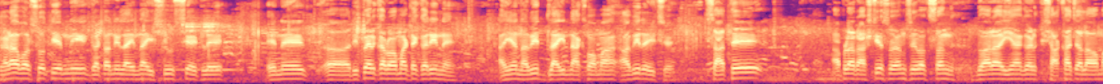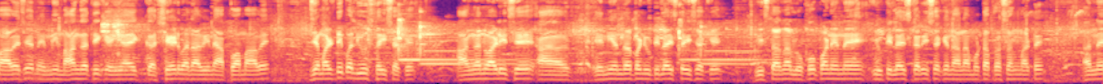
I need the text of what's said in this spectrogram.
ઘણા વર્ષોથી એમની ગટરની લાઇનના ઇસ્યુઝ છે એટલે એને રિપેર કરવા માટે કરીને અહીંયા નવી લાઈન નાખવામાં આવી રહી છે. સાથે આપણા રાષ્ટ્રીય સ્વયંસેવક સંઘ દ્વારા અહીંયા આગળ શાખા ચલાવવામાં આવે છે અને એમની માંગ હતી કે અહીંયા એક શેડ બનાવીને આપવામાં આવે, જે મલ્ટિપલ યુઝ થઈ શકે. આંગણવાડી છે, આ એની અંદર પણ યુટિલાઇઝ થઈ શકે. વિસ્તારના લોકો પણ એને યુટિલાઇઝ કરી શકે નાના મોટા પ્રસંગ માટે. અને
